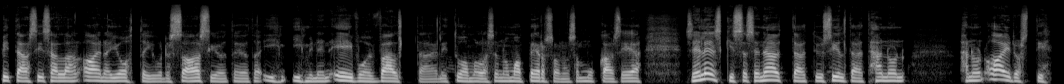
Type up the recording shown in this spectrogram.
pitää sisällään aina johtajuudessa asioita, joita ihminen ei voi välttää, eli tuomalla sen oman persoonansa mukaan. Ja Zelenskissä se näyttäytyy siltä, että hän on, hän on aidosti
